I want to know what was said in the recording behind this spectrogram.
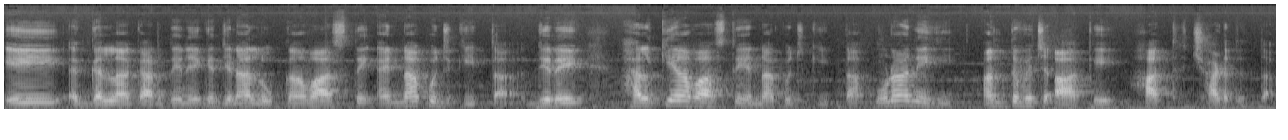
ਇਹ ਗੱਲਾਂ ਕਰਦੇ ਨੇ ਕਿ ਜਿਨ੍ਹਾਂ ਲੋਕਾਂ ਵਾਸਤੇ ਇੰਨਾ ਕੁਝ ਕੀਤਾ, ਜਿਹੜੇ ਹਲਕਿਆਂ ਵਾਸਤੇ ਇੰਨਾ ਕੁਝ ਕੀਤਾ, ਉਹਨਾਂ ਨੇ ਹੀ ਅੰਤ ਵਿੱਚ ਆ ਕੇ ਹੱਥ ਛੱਡ ਦਿੱਤਾ।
